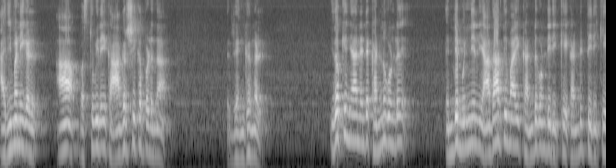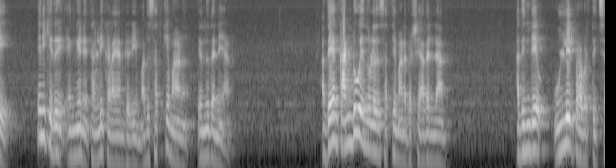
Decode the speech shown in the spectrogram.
അരിമണികൾ ആ വസ്തുവിലേക്ക് ആകർഷിക്കപ്പെടുന്ന രംഗങ്ങൾ. ഇതൊക്കെ ഞാൻ എന്റെ കണ്ണുകൊണ്ട് എന്റെ മുന്നിൽ യാഥാർത്ഥ്യമായി കണ്ടുകൊണ്ടിരിക്കെ കണ്ടിട്ടിരിക്കെ എനിക്കിത് എങ്ങനെ തള്ളിക്കളയാൻ കഴിയും? അത് സത്യമാണ് എന്ന് തന്നെയാണ്. അദ്ദേഹം കണ്ടു എന്നുള്ളത് സത്യമാണ്. പക്ഷേ അതെല്ലാം അതിന്റെ ഉള്ളിൽ പ്രവർത്തിച്ച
